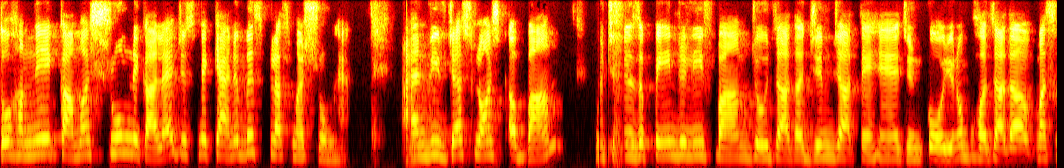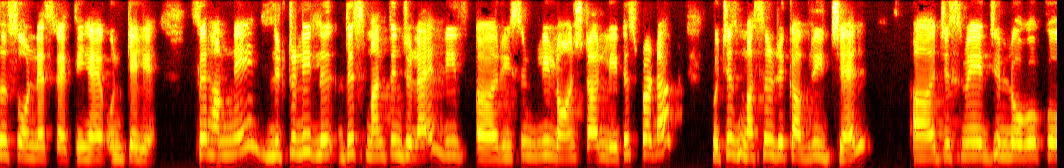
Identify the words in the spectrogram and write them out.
तो हमने एक कामा श्रूम निकाला है जिसमें कैनबिस प्लस मशरूम है and we just launch a balm which is a pain relief balm जो ज़्यादा जिम जाते हैं जिनको यू you नो know, बहुत ज़्यादा मसल सोननेस रहती है उनके लिए। फिर हमने literally this month in July we recently launch our latest product which is muscle recovery gel जिसमें जिन लोगों को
